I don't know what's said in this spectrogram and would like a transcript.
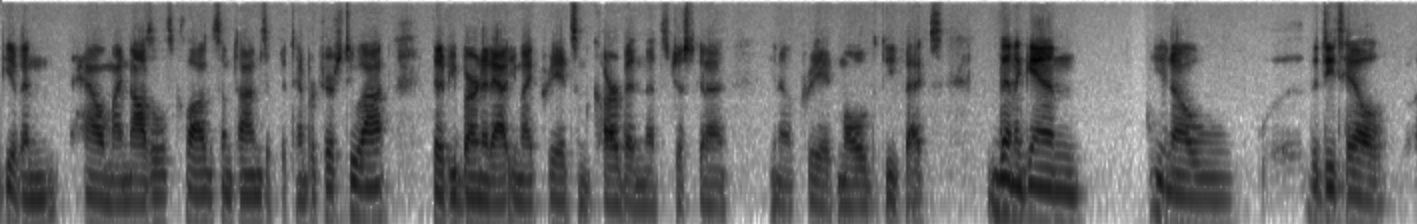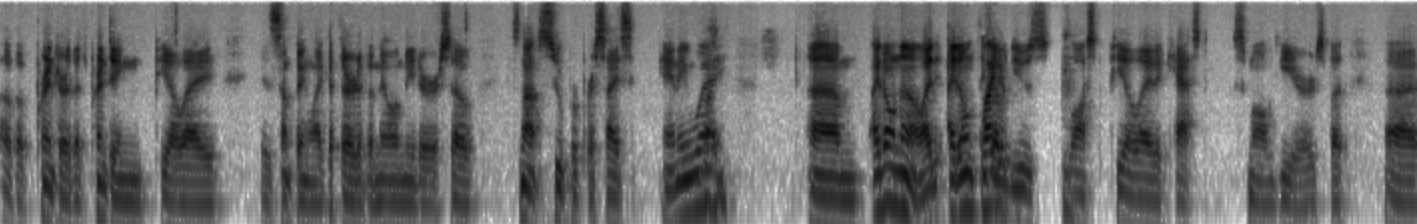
given how my nozzles clog sometimes if the temperature is too hot, that if you burn it out, you might create some carbon that's just going to, you know, create mold defects. Then again, you know, the detail of a printer that's printing PLA is something like a third of a millimeter, so it's not super precise anyway. Right. Um, I don't know. I, I don't think Why? I would use lost PLA to cast small gears, but uh,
